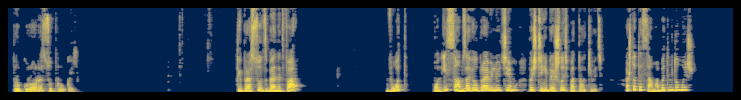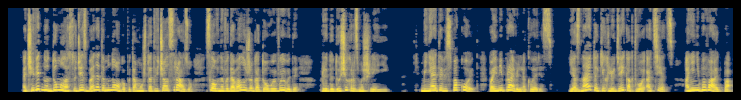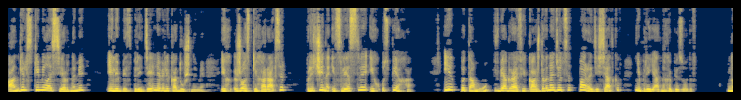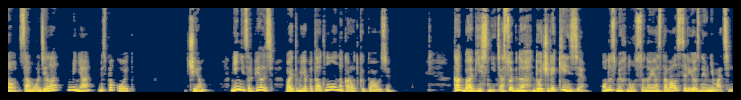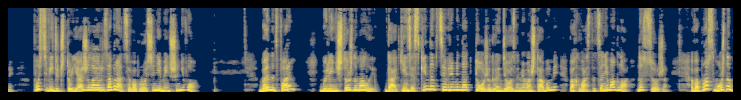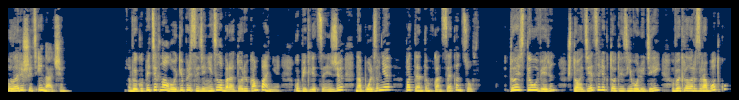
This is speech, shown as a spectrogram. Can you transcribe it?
прокурора с супругой. «Ты про суд с Беннет Фарм?» «Вот, он и сам завел правильную тему, почти не пришлось подталкивать. А что ты сам об этом думаешь?» Очевидно, он думал о суде с Беннетом много, потому что отвечал сразу, словно выдавал уже готовые выводы предыдущих размышлений. «Меня это беспокоит. Пойми правильно, Клэрис. Я знаю таких людей, как твой отец. Они не бывают по-ангельски милосердными или беспредельно великодушными. Их жесткий характер – причина и следствие их успеха. И потому в биографии каждого найдется пара десятков неприятных эпизодов. Но само дело меня беспокоит. Чем? Мне не терпелось, поэтому я подтолкнула на короткой паузе. Как бы объяснить, особенно дочери Кинзи, он усмехнулся, но и оставался серьезной и внимательной. Пусть видит, что я желаю разобраться в вопросе не меньше него. Беннет Фарм были ничтожно малы. Да, Кензис Киндом в те времена тоже грандиозными масштабами похвастаться не могла, но все же. Вопрос можно было решить иначе. Выкупить технологию, присоединить лабораторию компании, купить лицензию на пользование патентом в конце концов. То есть ты уверен, что отец или кто-то из его людей выкрал разработку?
